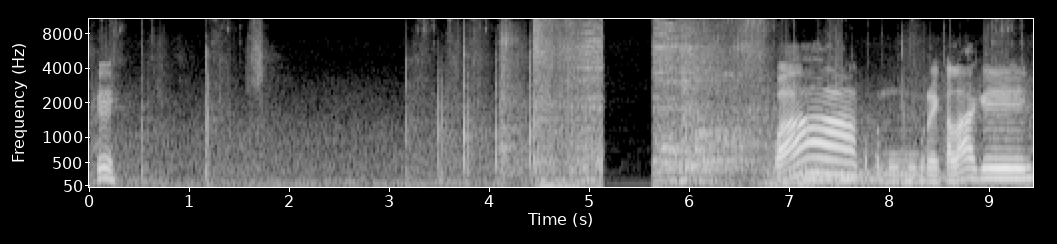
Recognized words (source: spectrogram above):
Oke. Wah, ketemu mereka lagi.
